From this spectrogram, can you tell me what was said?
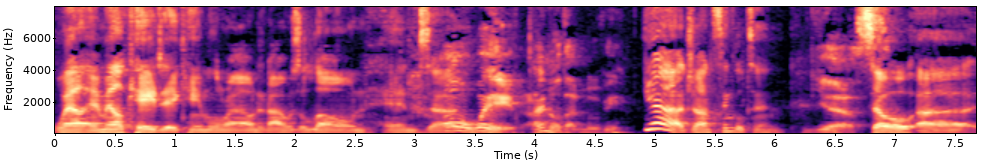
Well, MLK Day came around, and I was alone, and uh, Oh wait, I know that movie. yeah, John Singleton. Yes. So uh,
